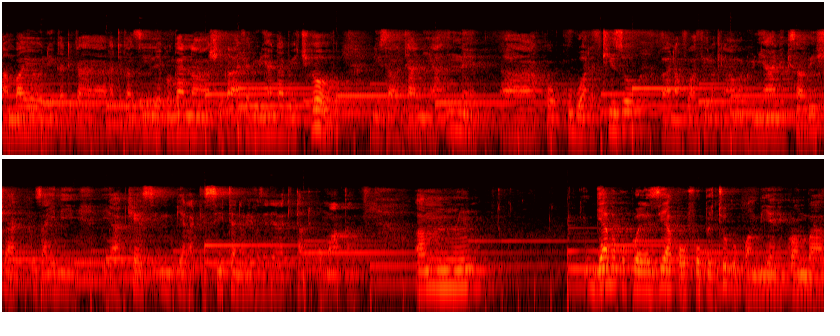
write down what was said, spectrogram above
ambayo ni katika katika zile kulingana na shirika la afya duniani WHO ni saratani ya nne uh, kwa ukubwa wa tatizo uh, na kuathiri wakina mama duniani ikisababisha zaidi ya kesi mpya laki sita na vifo zaidi ya laki tatu mwaka. Um, jambo kwa kuelezea kwa ufupi tu kukuambia ni kwamba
